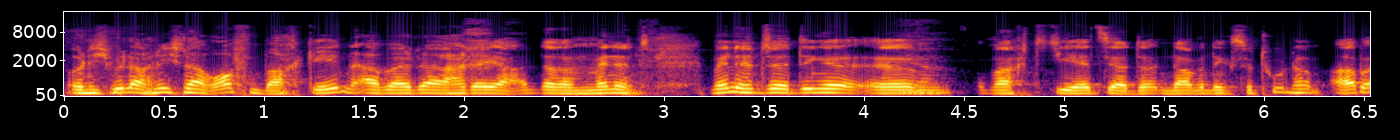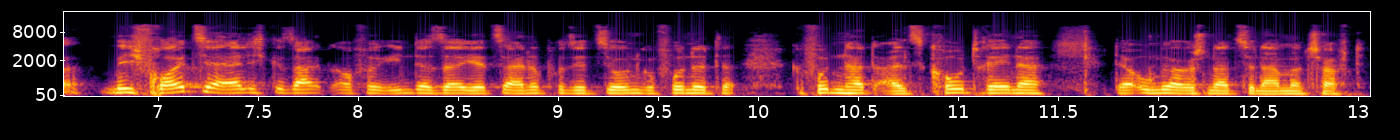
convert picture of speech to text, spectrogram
Und ich will auch nicht nach Offenbach gehen, aber da hat er ja andere Manager-Dinge ähm, ja. gemacht, die jetzt ja damit nichts zu tun haben. Aber mich freut's ja ehrlich gesagt auch für ihn, dass er jetzt seine Position gefunden, gefunden hat als Co-Trainer der ungarischen Nationalmannschaft,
